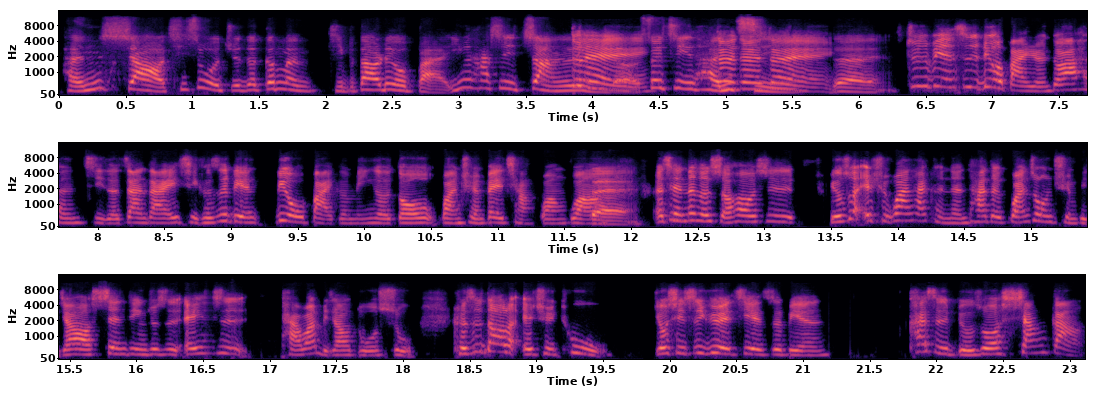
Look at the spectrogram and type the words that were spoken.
很小，其实我觉得根本挤不到六百，因为它是站立的，所以其实很挤。对对对，对就是变成是六百人都要很挤的站在一起，可是连六百个名额都完全被抢光光。对，而且那个时候是比如说 H One，它可能它的观众群比较限定，就是哎是台湾比较多数，可是到了 H Two，尤其是越界这边开始，比如说香港、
